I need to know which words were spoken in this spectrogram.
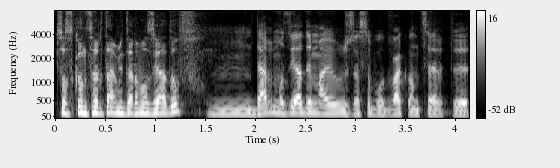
Co z koncertami darmozjadów? Mm, darmozjady mają już za sobą dwa koncerty,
